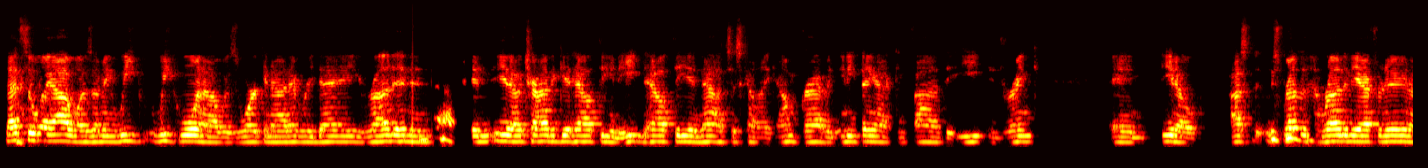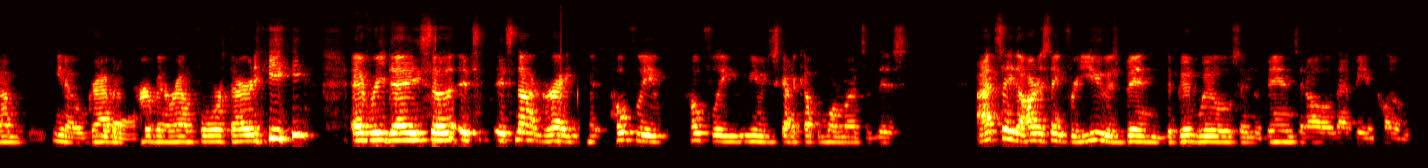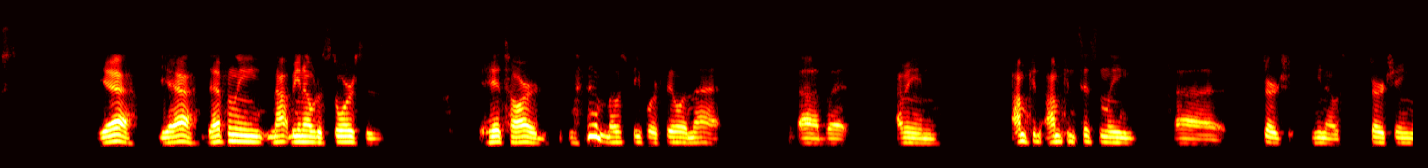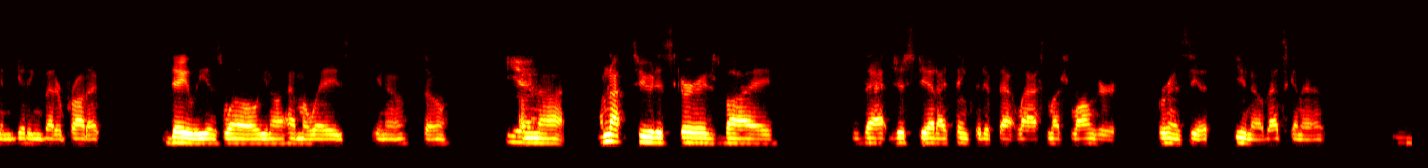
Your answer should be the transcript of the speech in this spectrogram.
that's the way I was. I mean, week week one, I was working out every day, running and and you know trying to get healthy and eating healthy. And now it's just kind of like I'm grabbing anything I can find to eat and drink. And you know, I rather than run in the afternoon, I'm you know grabbing yeah. a bourbon around 4:30 every day. So it's it's not great, but hopefully hopefully you know just got a couple more months of this. I'd say the hardest thing for you has been the Goodwills and the bins and all of that being closed. Yeah, yeah, definitely not being able to source is it hits hard. Most people are feeling that, uh, but I mean, I'm con- I'm consistently uh, search you know searching and getting better product daily as well. You know, I have my ways, you know, so yeah. I'm not I'm not too discouraged by that just yet. I think that if that lasts much longer, we're gonna see it, you know, that's gonna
